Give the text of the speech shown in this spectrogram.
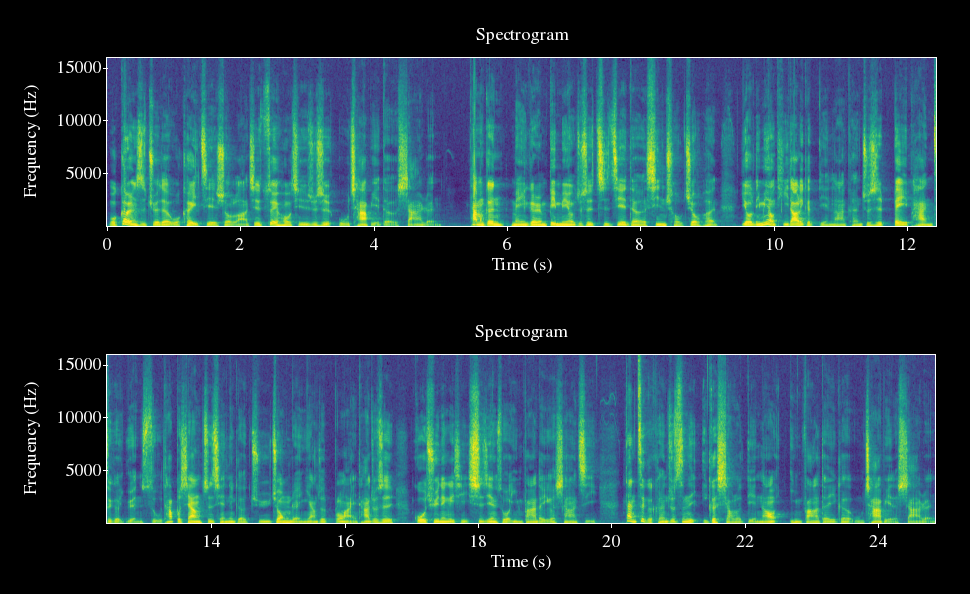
我个人是觉得我可以接受啦。其实最后其实就是无差别的杀人。他们跟每一个人并没有就是直接的新仇旧恨，有里面有提到了一个点啦，可能就是背叛这个元素，它不像之前那个局中人一样，就是 blind，它就是过去那个一起事件所引发的一个杀机，但这个可能就是那一个小的点，然后引发的一个无差别的杀人。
